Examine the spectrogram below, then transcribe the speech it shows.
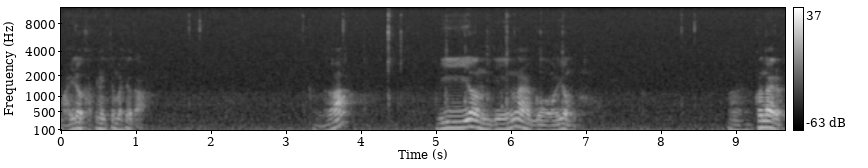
まあ、色確認してみましょうか。今度は、B4D754。こんな色。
